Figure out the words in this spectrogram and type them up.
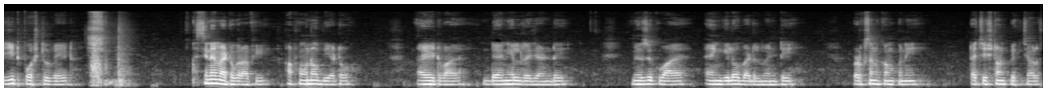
Pete Postlewaite. Cinematography, Afonso Beato. Edit by Daniel Regendi. Music by Angelo Badalamenti Production Company, Touchstone Pictures,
